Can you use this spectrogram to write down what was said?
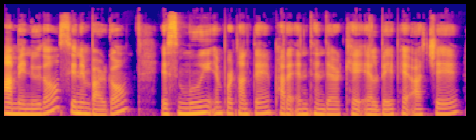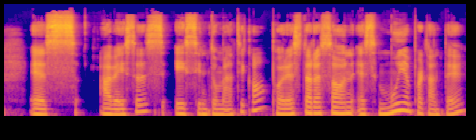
A menudo, sin embargo, es muy importante para entender que el VPH es a veces asintomático. Por esta razón es muy importante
